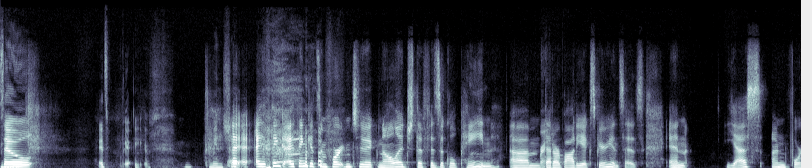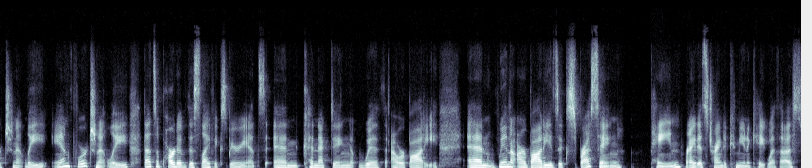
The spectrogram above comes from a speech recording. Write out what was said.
So mm-hmm. it's I mean, I, I, think I think it's important to acknowledge the physical pain um, right. that our body experiences, and yes, unfortunately and fortunately, that's a part of this life experience and connecting with our body. And when our body is expressing pain, right, it's trying to communicate with us.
